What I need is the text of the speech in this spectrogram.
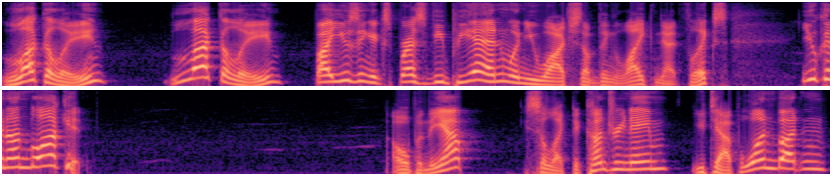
Luckily, Luckily, by using ExpressVPN when you watch something like Netflix, you can unblock it. Open the app, select a country name, you tap one button,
